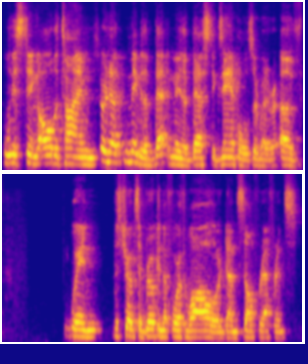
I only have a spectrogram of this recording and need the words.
listing all the times, or no, maybe the be- maybe the best examples or whatever of when the Strokes have broken the fourth wall or done self-reference.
